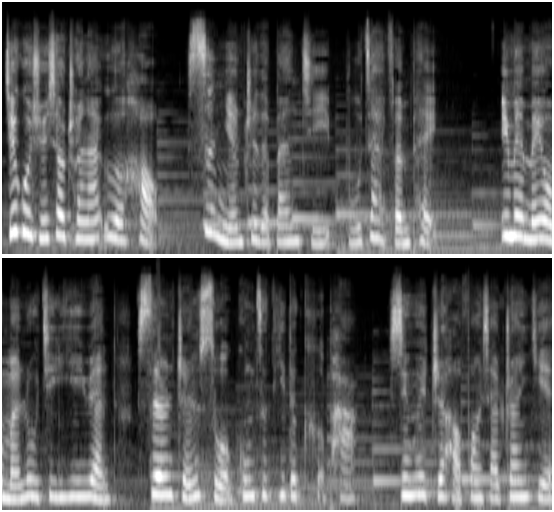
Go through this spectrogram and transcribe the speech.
结果学校传来噩耗：四年制的班级不再分配。因为没有门路进医院，私人诊所工资低得可怕，辛薇只好放下专业，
